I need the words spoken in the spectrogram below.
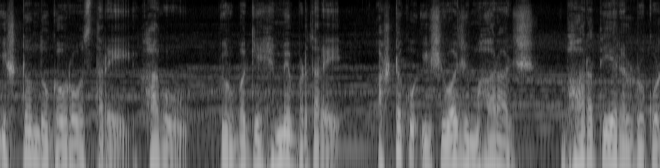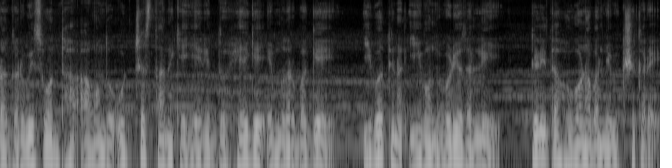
ಇಷ್ಟೊಂದು ಗೌರವಿಸ್ತಾರೆ ಹಾಗೂ ಇವ್ರ ಬಗ್ಗೆ ಹೆಮ್ಮೆ ಪಡ್ತಾರೆ? ಅಷ್ಟಕ್ಕೂ ಈ ಶಿವಾಜಿ ಮಹಾರಾಜ್ ಭಾರತೀಯರೆಲ್ಲರೂ ಕೂಡ ಗರ್ವಿಸುವಂತಹ ಆ ಒಂದು ಉಚ್ಚ ಸ್ಥಾನಕ್ಕೆ ಏರಿದ್ದು ಹೇಗೆ ಎಂಬುದರ ಬಗ್ಗೆ ಇವತ್ತಿನ ಈ ಒಂದು ವಿಡಿಯೋದಲ್ಲಿ ತಿಳಿತಾ ಹೋಗೋಣ ಬನ್ನಿ ವೀಕ್ಷಕರೇ.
